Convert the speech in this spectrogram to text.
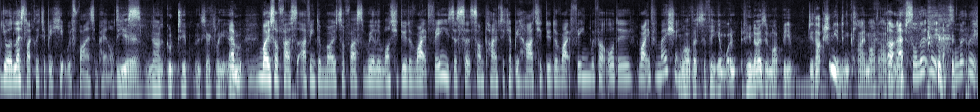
you're less likely to be hit with fines and penalties. Yeah, no, a good tip, exactly. And most of us, I think the most of us really want to do the right thing. It's just that sometimes it can be hard to do the right thing without all the right information. Well, that's the thing. And who knows, there might be a deduction you didn't claim. I, I don't oh, know. absolutely, absolutely.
